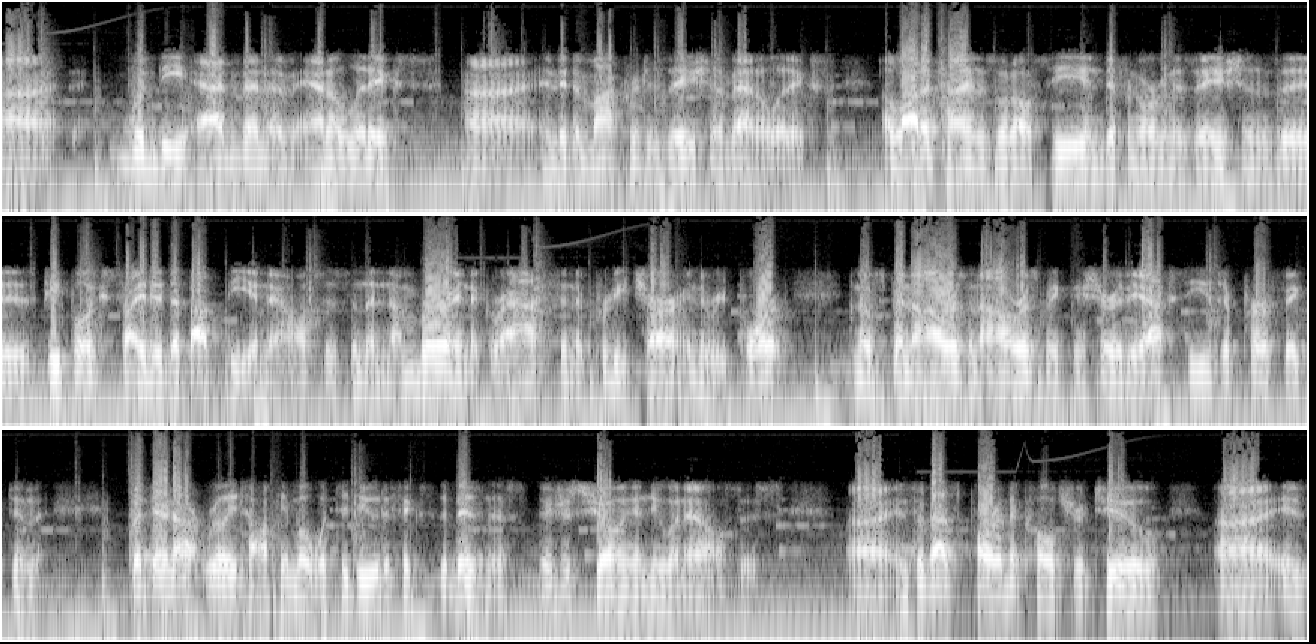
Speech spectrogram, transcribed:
Uh, with the advent of analytics uh, and the democratization of analytics, a lot of times what I'll see in different organizations is people excited about the analysis and the number and the graph and the pretty chart and the report and they'll spend hours and hours making sure the axes are perfect and but they're not really talking about what to do to fix the business. They're just showing a new analysis. Uh, and so that's part of the culture too, uh, is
